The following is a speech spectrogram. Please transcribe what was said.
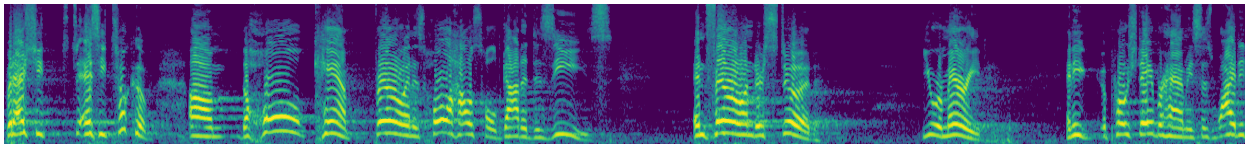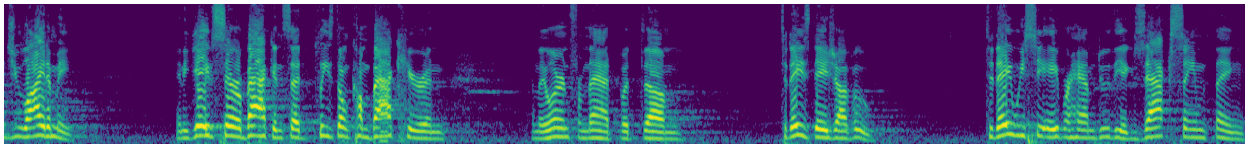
but as, she, as he took him, um, the whole camp, Pharaoh and his whole household got a disease. And Pharaoh understood, You were married. And he approached Abraham. He says, Why did you lie to me? And he gave Sarah back and said, Please don't come back here. And, and they learned from that. But um, today's deja vu. Today we see Abraham do the exact same thing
